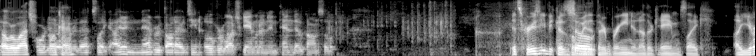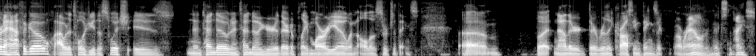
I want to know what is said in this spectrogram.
Overwatch. Ported Okay. over. That's like I never thought I would see an Overwatch game on a Nintendo console. It's crazy because the So- way that they're bringing in other games, like a year and a half ago, I would have told you the Switch is Nintendo. Nintendo, you're there to play Mario and all those sorts of things. Um, but now they're they're really crossing things around, and it's nice.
